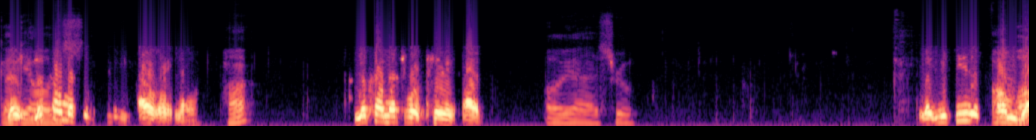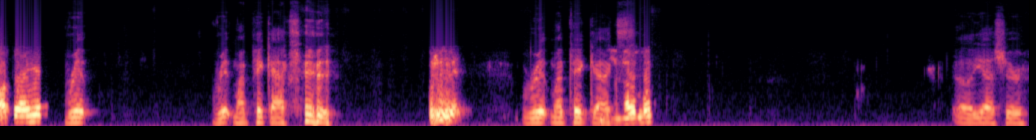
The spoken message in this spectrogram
Gotta Like, get look all how much we're clearing out right now. Huh? Look how much we're clearing out. Oh yeah, that's true. Like you see this Oh, um well- block right here? Rip. Rip my pickaxe. Rip my pickaxe. Oh? Uh, yeah, sure.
